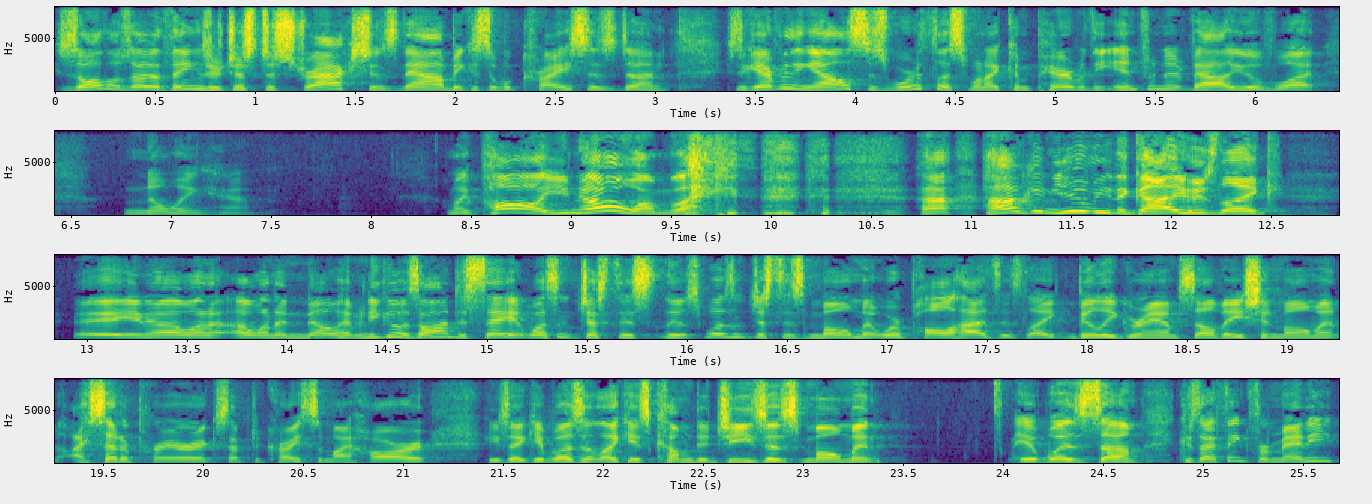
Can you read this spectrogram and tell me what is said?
He says, all those other things are just distractions now because of what Christ has done. He's like, everything else is worthless when I compare with the infinite value of what? Knowing him. I'm like, Paul, you know him. Like, how, how can you be the guy who's like, hey, you know, I want to I want to know him. And he goes on to say it wasn't just this this wasn't just this moment where Paul has this like Billy Graham salvation moment. I said a prayer, accepted Christ in my heart. He's like it wasn't like his come to Jesus moment. It was because um, I think for many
